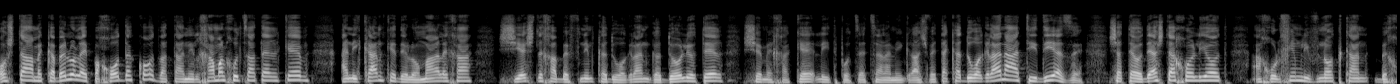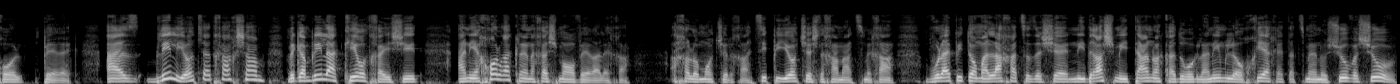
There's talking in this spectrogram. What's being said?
או שאתה מקבל אולי פחות דקות ואתה נלחם על חולצת ההרכב, אני כאן כדי לומר לך שיש לך בפנים כדורגלן גדול יותר שמחכה להתפוצץ על המגרש. ואת הכדורגלן העתידי הזה, שאתה יודע שאתה יכול להיות, אנחנו הולכים לבנות כאן בכל פרק. אז בלי להיות לידך עכשיו, וגם בלי להכיר אותך אישית, אני יכול רק לנחש מה עובר עליך. החלומות שלך, הציפיות שיש לך מעצמך, ואולי פתאום הלחץ הזה שנדרש מאיתנו הכדורגלנים להוכיח את עצמנו שוב ושוב.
